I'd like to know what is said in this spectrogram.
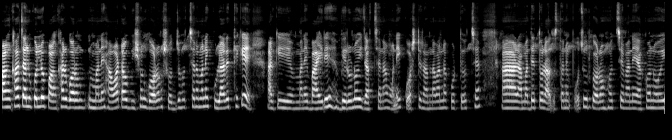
পাংখা চালু করলেও পাংখার গরম মানে হাওয়াটাও ভীষণ গরম সহ্য হচ্ছে না মানে কুলারের থেকে আর কি মানে বাইরে বেরোনোই যাচ্ছে না অনেক কষ্টে রান্নাবান্না করতে হচ্ছে। আর আমাদের তো রাজস্থানে প্রচুর গরম হচ্ছে মানে এখন ওই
